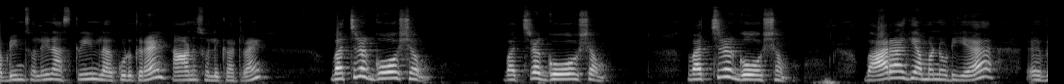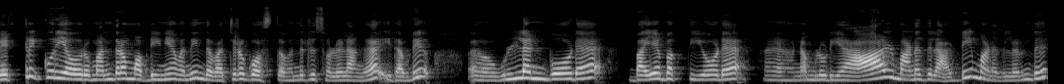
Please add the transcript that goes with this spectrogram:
அப்படின்னு சொல்லி நான் ஸ்க்ரீனில் கொடுக்குறேன். நானும் சொல்லி காட்டுறேன். வஜ்ரகோஷம் வஜ்ரகோஷம் வஜ்ரகோஷம் வாராகி அம்மனுடைய வெற்றிக்குரிய ஒரு மந்திரம் அப்படின்னே வந்து இந்த வஜ்ரகோஷத்தை வந்துட்டு சொல்லலாங்க. இது அப்படியே உள்ளன்போட பயபக்தியோட நம்மளுடைய ஆள் மனதில் அடி மனதிலிருந்து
